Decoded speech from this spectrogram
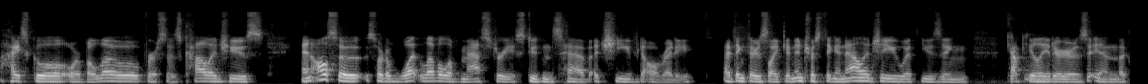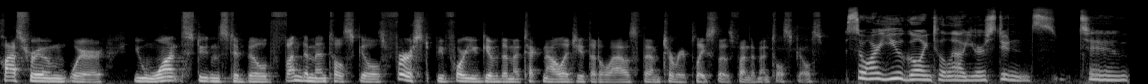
high school or below versus college use, and also sort of what level of mastery students have achieved already. I think there's like an interesting analogy with using calculators in the classroom where you want students to build fundamental skills first before you give them a technology that allows them to replace those fundamental skills. So, are you going to allow your students to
